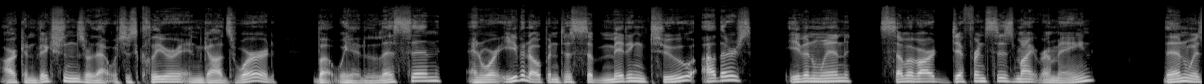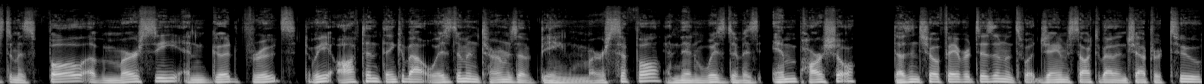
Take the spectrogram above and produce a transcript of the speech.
our convictions or that which is clear in God's word, but we listen and we're even open to submitting to others even when some of our differences might remain. Then wisdom is full of mercy and good fruits. Do we often think about wisdom in terms of being merciful? And then wisdom is impartial, doesn't show favoritism. It's what James talked about in chapter two.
